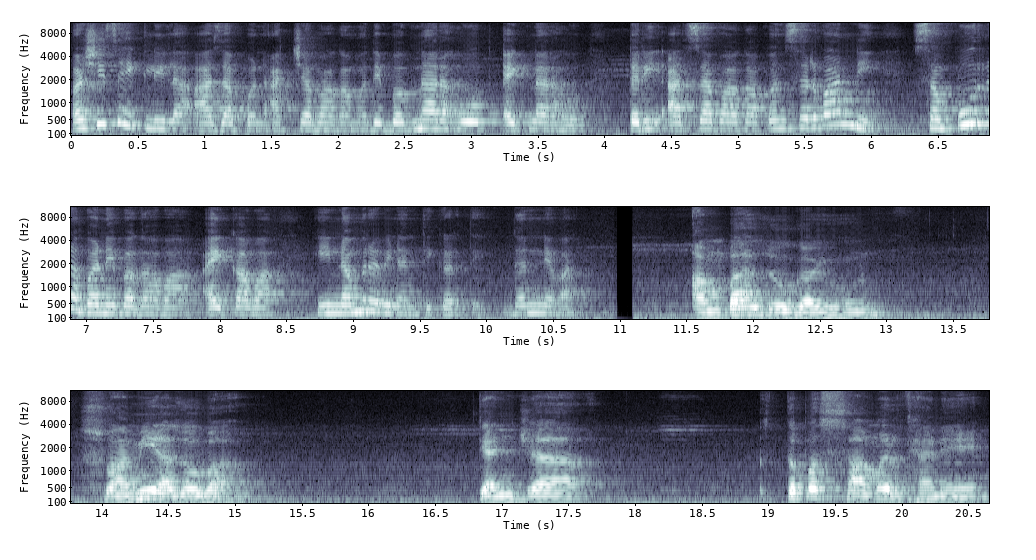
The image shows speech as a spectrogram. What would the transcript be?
अशीच एक लीला आज आपण आजच्या भागामध्ये बघणार आहोत ऐकणार आहोत. तरी आजचा भाग आपण सर्वांनी संपूर्णपणे बघावा ऐकावा ही नम्र विनंती करते. धन्यवाद. अंबाजोगाईहून स्वामी आजोबा त्यांच्या तपसामर्थ्याने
